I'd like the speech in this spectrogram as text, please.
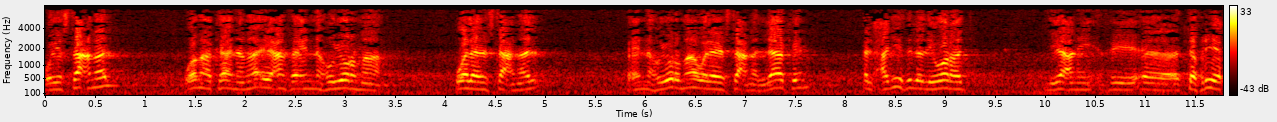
ويستعمل وما كان مائعا فإنه يرمى ولا يستعمل. فإنه يرمى ولا يستعمل. لكن الحديث الذي ورد يعني في آه، التفريق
